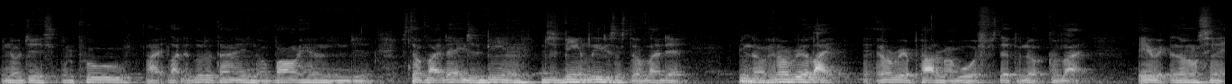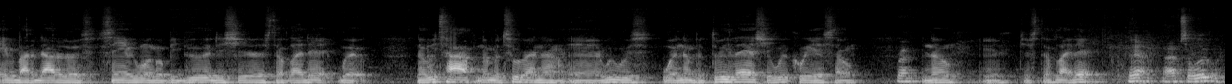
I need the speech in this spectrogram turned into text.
you know, just improve like like the little things, you know, ball handling and just stuff like that, and just being just being leaders and stuff like that. You know, mm-hmm. and I'm real like, and I'm real proud of my boys for stepping up, cause like every, you know what I'm saying, everybody doubted us, saying we weren't gonna be good this year and stuff like that, but. You know, we tied for number two right now, and we was what number three last year with Quez, so Right. you know, yeah, just stuff like that. Yeah, absolutely,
